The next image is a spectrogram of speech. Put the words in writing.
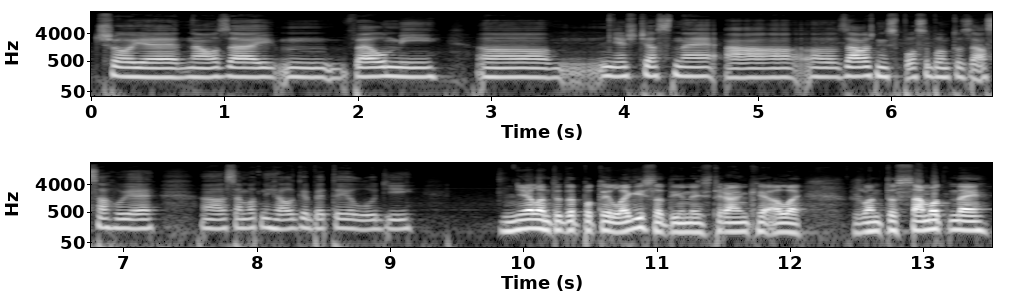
čo je naozaj mm, veľmi nešťastné a závažným spôsobom to zasahuje samotných LGBT ľudí. Nielen teda po tej legislatívnej stránke, ale už len to samotné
